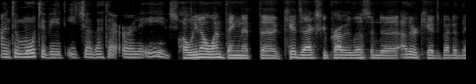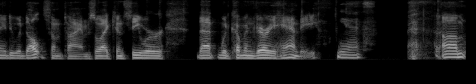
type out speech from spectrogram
and to motivate each other at an early age. Well, we know one thing that the kids actually probably listen to other kids better than they do adults sometimes. So I can see where that would come in very handy. Yes. um,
